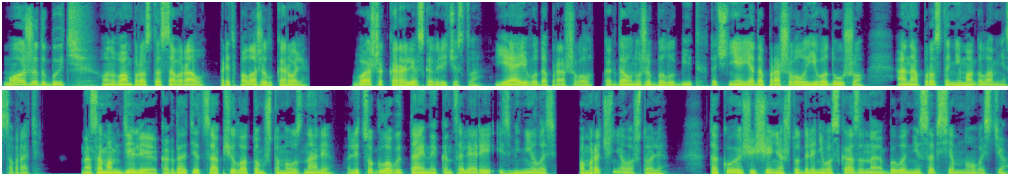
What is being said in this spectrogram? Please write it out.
«Может быть, он вам просто соврал?» — предположил король. «Ваше королевское величество, я его допрашивал, когда он уже был убит. Точнее, я допрашивал его душу. Она просто не могла мне соврать». На самом деле, когда отец сообщил о том, что мы узнали, лицо главы тайной канцелярии изменилось, помрачнело, что ли. Такое ощущение, что для него сказанное было не совсем новостью.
